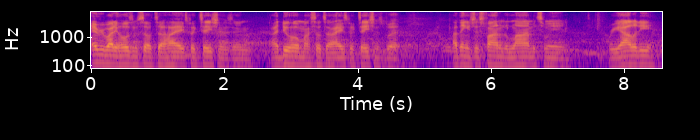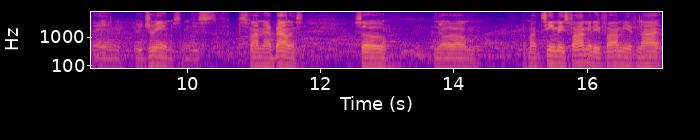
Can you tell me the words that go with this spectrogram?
everybody holds himself to high expectations, and I do hold myself to high expectations, but I think it's just finding the line between reality and your dreams and just, just finding that balance. So, you know, um, if my teammates find me, they find me. If not,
